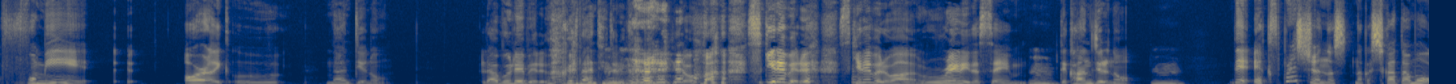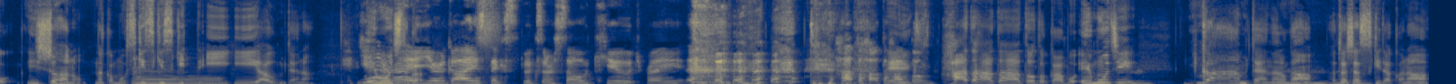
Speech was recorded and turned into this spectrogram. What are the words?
for me are like うなんていうの？ラブレベル。なんて言ったらいいかわかんないけど。好きレベル？好きレベルは really the same うん。って感じるの。うん。でエクスプレッションのしなんか仕方も一緒なの。なんかもう好き好き好きって言い言い合うみたいな。Yeah, か。right. Your guys' textbooks are so cute, right? ハートハートハート。ハートハートハートとかもう絵文字うん。ガーンみたいなのが私は好きだから、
